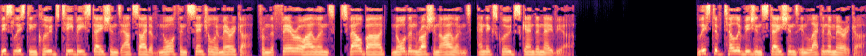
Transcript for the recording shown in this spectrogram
This list includes TV stations outside of North and Central America, from the Faroe Islands, Svalbard, Northern Russian Islands, and excludes Scandinavia. List of television stations in Latin America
